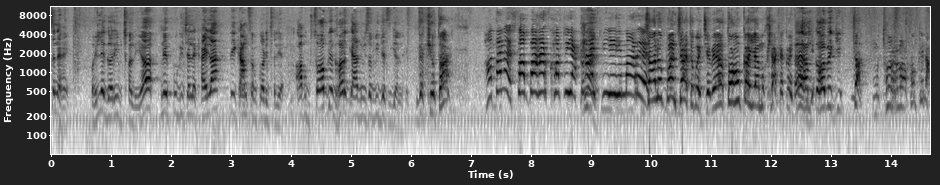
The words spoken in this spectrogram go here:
के उ सब ढोंग रचने है पहले गरीब छलिए नहीं पुगी चले खाइला तो काम सब करी छलिए अब सबके घर के आदमी सब विदेश गेल है। देखियो त हाँ ना सब बाहर खटिया खाइ पिए ही मारे। चलो पंचायत बैठे बे तो हम कहिया मुखिया के कहते हम कहबे कि चल थोड़ा लको के ना?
